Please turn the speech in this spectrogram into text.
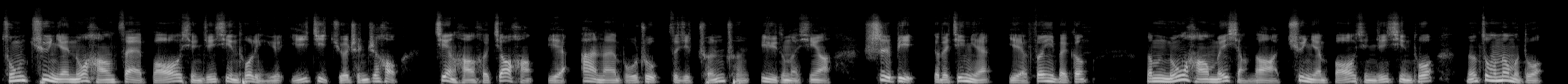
从去年农行在保险金信托领域一骑绝尘之后，建行和交行也按捺不住自己蠢蠢欲动的心啊，势必要在今年也分一杯羹。那么农行没想到啊，去年保险金信托能做那么多，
